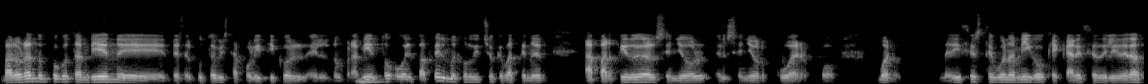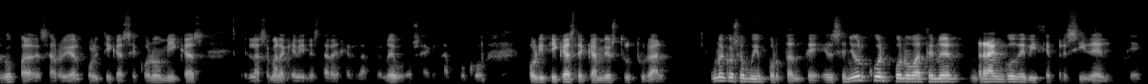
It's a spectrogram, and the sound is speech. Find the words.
valorando un poco también eh, desde el punto de vista político el, nombramiento o el papel, mejor dicho, que va a tener a partir de ahora el señor, el señor Cuerpo. Bueno, me dice este buen amigo que carece de liderazgo para desarrollar políticas económicas. La semana que viene estará en generación euro, o sea que tampoco políticas de cambio estructural una cosa muy importante, el señor Cuerpo no va a tener rango de vicepresidente.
